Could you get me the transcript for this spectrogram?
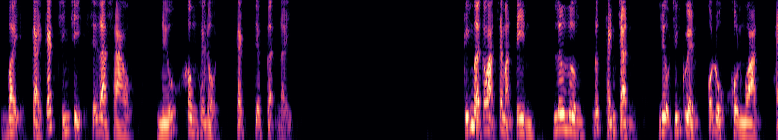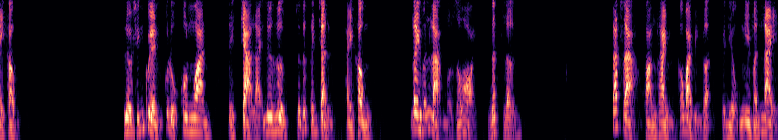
Vậy cải cách chính trị sẽ ra sao nếu không thay đổi cách tiếp cận đây? Kính mời các bạn xem bản tin Lư Hương Đức Thánh Trần liệu chính quyền có đủ khôn ngoan hay không? Liệu chính quyền có đủ khôn ngoan để trả lại Lư Hương cho Đức Thánh Trần hay không? Đây vẫn là một dấu hỏi rất lớn. Tác giả Hoàng Thành có bài bình luận về điều nghi vấn này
